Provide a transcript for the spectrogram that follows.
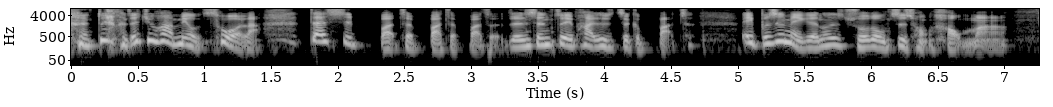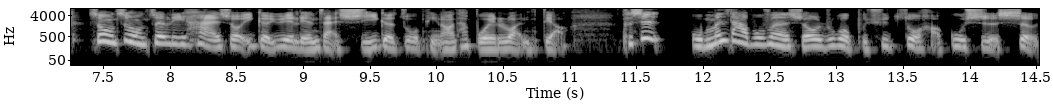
对啊，这句话没有错啦。但是 but but but 人生最怕就是这个 but，哎，不是每个人都是手冢治虫好吗？手冢治虫最厉害的时候，一个月连载十一个作品，然后他不会乱掉。可是我们大部分的时候，如果不去做好故事的设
